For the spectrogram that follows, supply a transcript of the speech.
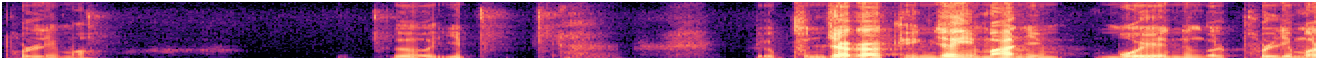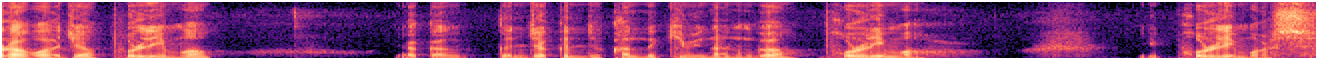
폴리머. 그 입, 그 분자가 굉장히 많이 모여 있는 걸 폴리머라고 하죠. 폴리머. 약간 끈적끈적한 느낌이 나는 거. 폴리머. 이 폴리머스.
